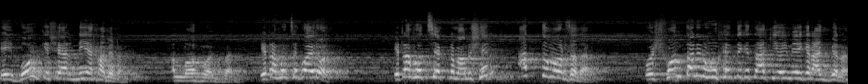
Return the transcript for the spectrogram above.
এই বউকে সে আর নিয়ে খাবে না। আল্লাহ আকবার। এটা হচ্ছে গয়রত। এটা হচ্ছে একটা মানুষের আত্মমর্যাদা। ওই সন্তানের মুখের দিকে তাকিয়ে ওই মেয়েকে রাখবে না।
